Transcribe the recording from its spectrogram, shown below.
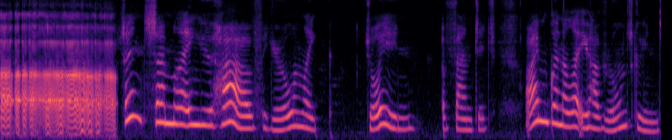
Since I'm letting you have your own, like, join advantage, I'm gonna let you have your own screens.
